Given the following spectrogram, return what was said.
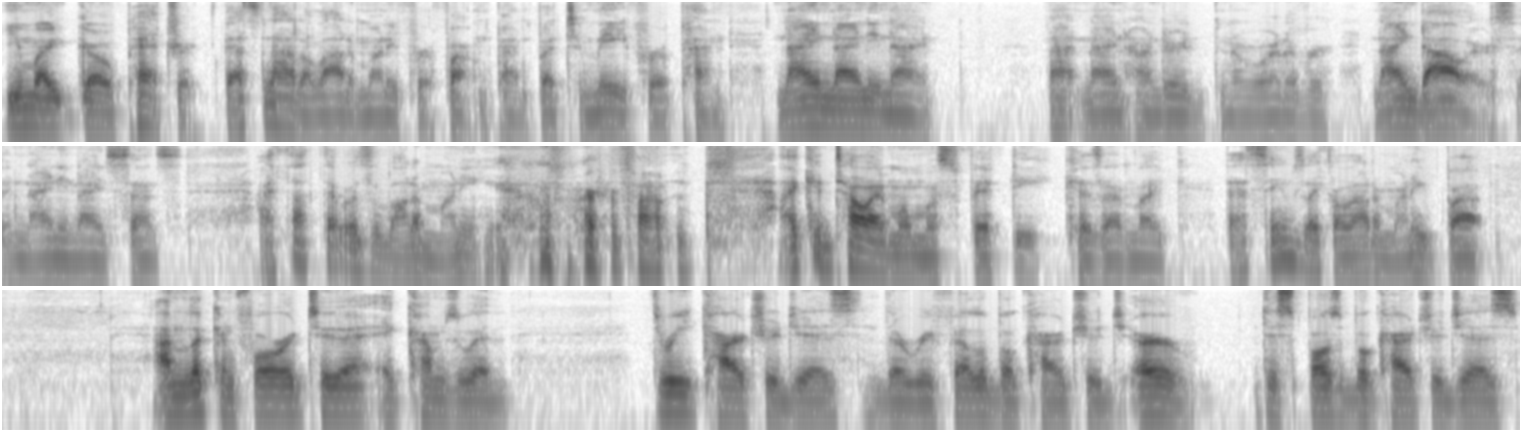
you might go, Patrick, that's not a lot of money for a fountain pen. But to me, for a pen, nine ninety nine, not 900 or whatever, $9.99. I thought that was a lot of money for a fountain. I can tell I'm almost 50 because I'm like, that seems like a lot of money, but I'm looking forward to it. It comes with three cartridges. They're refillable cartridge or disposable cartridges.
